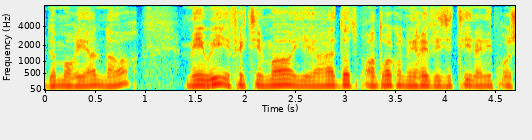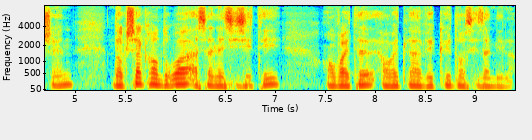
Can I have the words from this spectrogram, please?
de Montréal-Nord. Mais oui, effectivement, il y aura d'autres endroits qu'on irait visiter l'année prochaine. Donc chaque endroit a sa nécessité. On va être, on va être là avec eux dans ces années-là,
